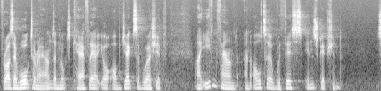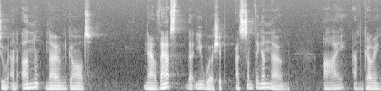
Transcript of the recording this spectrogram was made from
For as I walked around and looked carefully at your objects of worship, I even found an altar with this inscription To an unknown God. Now that that you worship as something unknown, I am going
